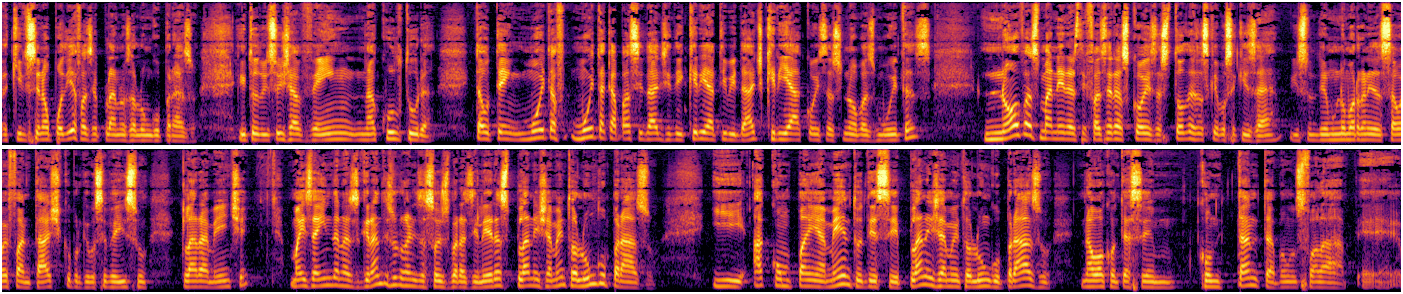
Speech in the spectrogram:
aqui você não podia fazer planos a longo prazo. E tudo isso já vem na cultura. Então, tem muita, muita capacidade de criatividade criatividade, criar coisas novas muitas, novas maneiras de fazer as coisas, todas as que você quiser. Isso numa organização é fantástico, porque você vê isso claramente. Mas ainda nas grandes organizações brasileiras, planejamento a longo prazo e acompanhamento desse planejamento a longo prazo não acontece com tanta, vamos falar, é,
